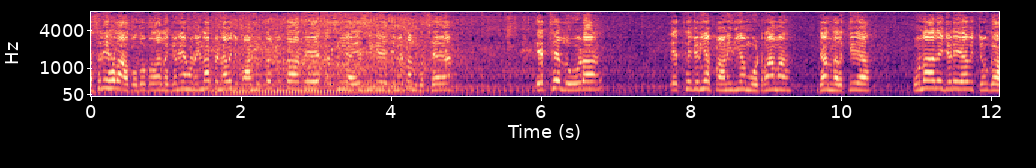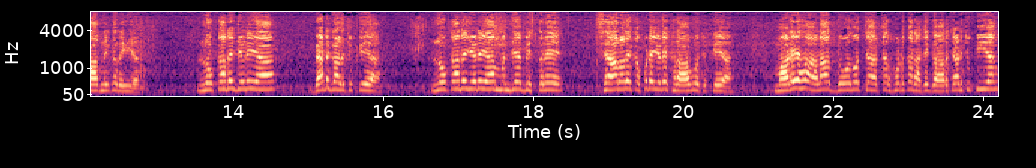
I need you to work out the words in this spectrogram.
ਅਸਲੀ ਹਾਲਾਤ ਉਦੋਂ ਪਤਾ ਲੱਗਣੇ ਆ। ਹੁਣ ਇਹਨਾਂ ਪਿੰਡਾਂ ਵਿੱਚ ਪਾਣੀ ਉਤਰ ਚੁੱਕਾ ਤੇ ਅਸੀਂ ਆਏ ਸੀਗੇ, ਜਿਵੇਂ ਤੁਹਾਨੂੰ ਦੱਸਿਆ ਆ। ਇੱਥੇ ਲੋੜ ਆ, ਇੱਥੇ ਜਿਹੜੀਆਂ ਪਾਣੀ ਦੀਆਂ ਮੋਟਰਾਂ ਵਾ ਜਾਂ ਨਲਕੇ ਆ, ਉਹਨਾਂ ਦੇ ਜਿਹੜੇ ਆ ਵਿੱਚੋਂ ਗਾਰ ਨਿਕਲ ਰਹੀ ਆ। ਲੋਕਾਂ ਦੇ ਜਿਹੜੇ ਆ ਬੈੱਡ ਗਲ ਚੁੱਕੇ ਆ। ਲੋਕਾਂ ਦੇ ਜਿਹੜੇ ਆ ਮੰਜੇ ਬਿਸਤਰੇ, ਸਿਆਲ ਵਾਲੇ ਕੱਪੜੇ ਜਿਹੜੇ ਖਰਾਬ ਹੋ ਚੁੱਕੇ ਆ। ਮਾੜੇ ਹਾਲ ਆ 2-2 4-4 ਫੁੱਟ ਘਰਾਂ 'ਚ ਗਾਰ ਚੜ ਚੁੱਕੀ ਆ।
